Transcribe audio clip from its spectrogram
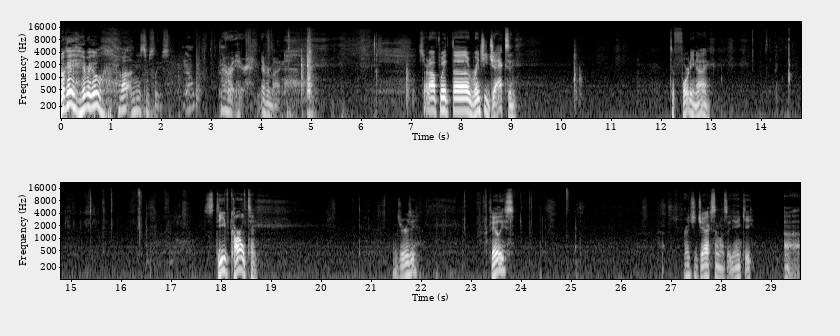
Okay, here we go. Oh, I need some sleeves. No, they're right here. Never mind. Start off with uh, Reggie Jackson to 49. Steve Carlton. Jersey. Phillies. Reggie Jackson was a Yankee. Uh,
